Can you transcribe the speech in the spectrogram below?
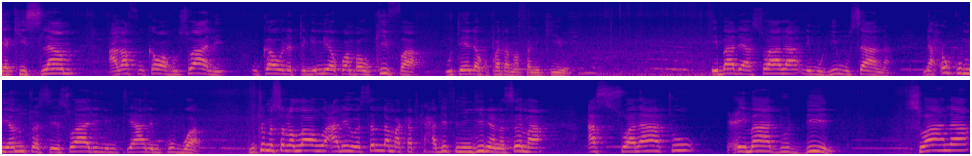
ya Kiislamu, alafu ukawa huswali, ukawa unategemea kwamba ukifa utaenda kupata mafanikio. Ibada ya swala ni muhimu sana, na hukumu ya mtu asiyeswali ni mtihani mkubwa. Mtume sallallahu alaihi wasallam katika hadithi nyingine anasema assalatu imadu din, swala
